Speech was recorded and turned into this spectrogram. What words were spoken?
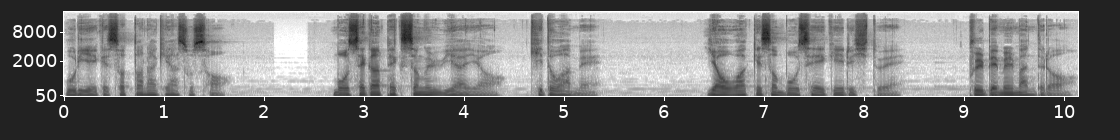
우리에게서 떠나게 하소서 모세가 백성을 위하여 기도하매 여호와께서 모세에게 이르시되 불뱀을 만들어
